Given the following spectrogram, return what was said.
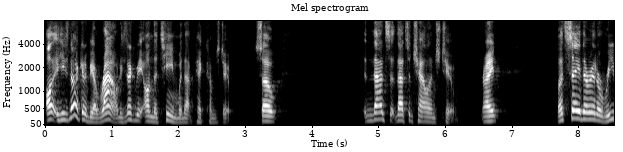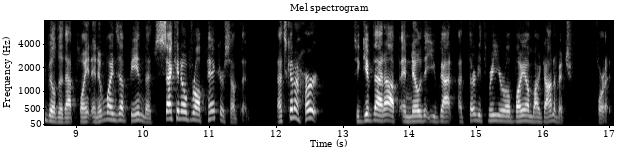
Uh, he's not going to be around. He's not going to be on the team when that pick comes due. So that's that's a challenge too, right? Let's say they're in a rebuild at that point and it winds up being the second overall pick or something. That's going to hurt to give that up and know that you've got a 33 year old Bojan Bogdanovic for it.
